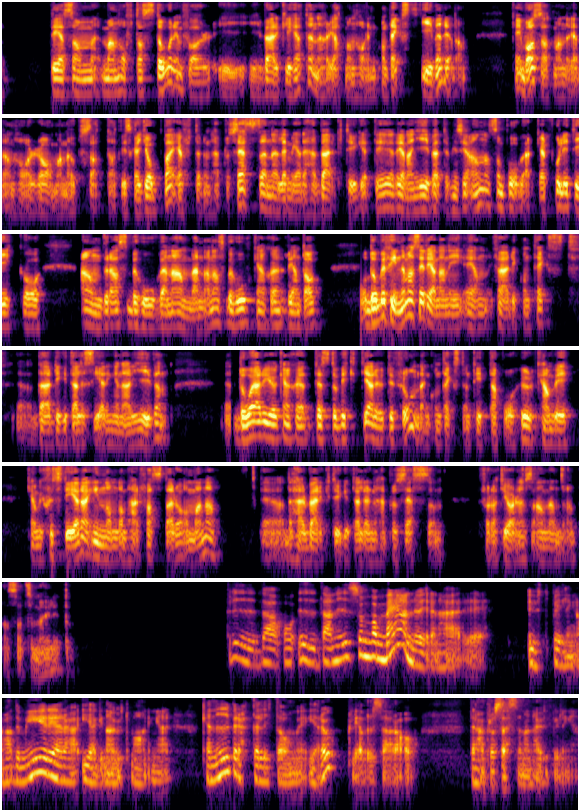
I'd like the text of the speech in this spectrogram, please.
det som man ofta står inför i, i verkligheten är ju att man har en kontext given redan. Det kan ju vara så att man redan har ramarna uppsatta, att vi ska jobba efter den här processen eller med det här verktyget. Det är redan givet. Det finns ju annat som påverkar politik och andras behov än användarnas behov kanske rent av. Och då befinner man sig redan i en färdig kontext eh, där digitaliseringen är given. Eh, då är det ju kanske desto viktigare utifrån den kontexten titta på hur kan vi, kan vi justera inom de här fasta ramarna eh, det här verktyget eller den här processen för att göra den så användaranpassad som möjligt. Frida och Ida, ni som var med nu i den här eh, utbildningen och hade med er era egna utmaningar. Kan ni berätta lite om era upplevelser av den här processen, den här utbildningen?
